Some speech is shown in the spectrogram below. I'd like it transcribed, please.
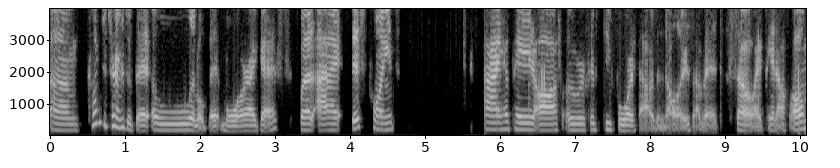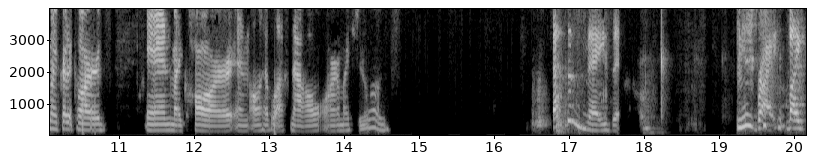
Um, come to terms with it a little bit more, I guess. But at this point, I have paid off over $54,000 of it. So I paid off all my credit cards and my car, and all I have left now are my student loans. That's amazing. right. Like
